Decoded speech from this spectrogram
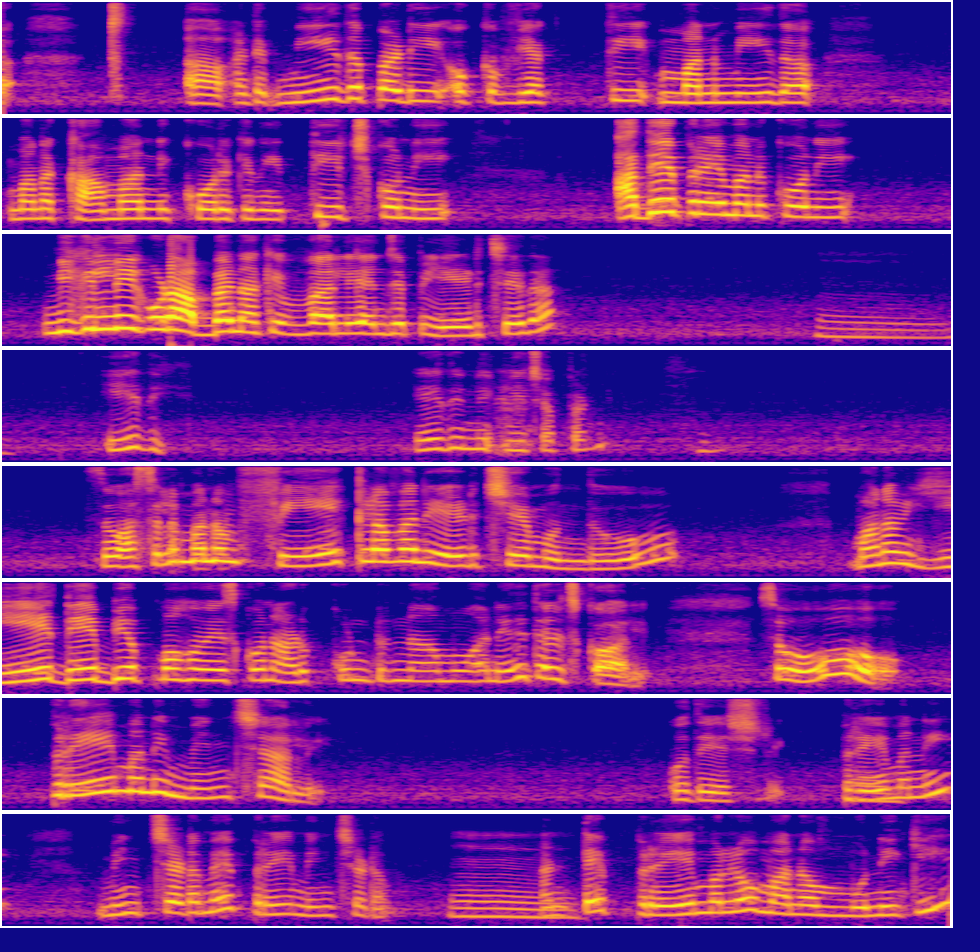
అంటే మీద పడి ఒక వ్యక్తి మన మీద మన కామాన్ని కోరికని తీర్చుకొని అదే ప్రేమ అనుకొని మిగిలినవి కూడా అబ్బాయి నాకు ఇవ్వాలి అని చెప్పి ఏడ్చేదా? ఏది? ఏది నీ- మీరు చెప్పండి. సో అసలు మనం ఫేక్ లవ్ అని ఏడ్చే ముందు మనం ఏ దేబ్యపు మొహం వేసుకొని అడుక్కుంటున్నాము అనేది తెలుసుకోవాలి. సో ప్రేమని మించాలి ఉదయశ్రీ. ప్రేమని మించడమే ప్రేమించడం. అంటే ప్రేమలో మనం మునిగి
